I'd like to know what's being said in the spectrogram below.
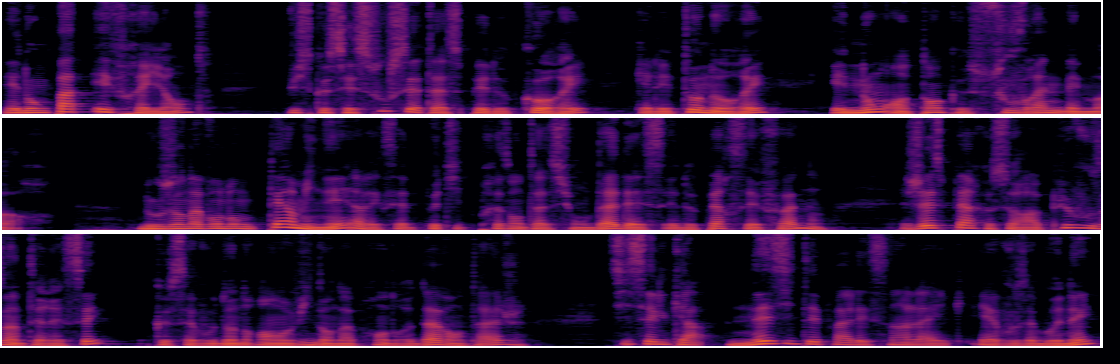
n'est donc pas effrayante, puisque c'est sous cet aspect de Corée qu'elle est honorée et non en tant que souveraine des morts. Nous en avons donc terminé avec cette petite présentation d'Hadès et de Perséphone. J'espère que ça aura pu vous intéresser, que ça vous donnera envie d'en apprendre davantage. Si c'est le cas, n'hésitez pas à laisser un like et à vous abonner,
